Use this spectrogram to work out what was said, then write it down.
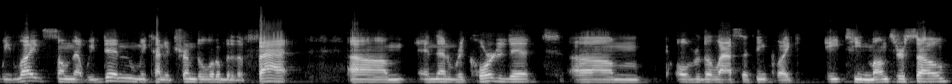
we liked, some that we didn't. We kind of trimmed a little bit of the fat um, and then recorded it um, over the last, I think, like 18 months or so.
